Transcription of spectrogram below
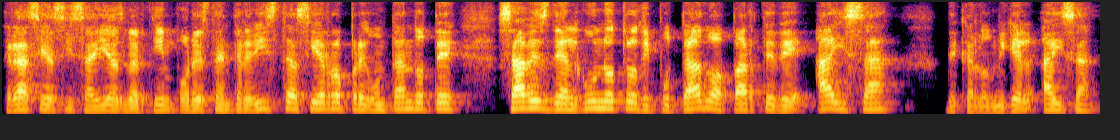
Gracias, Isaías Bertín, por esta entrevista. Cierro preguntándote, ¿sabes de algún otro diputado aparte de AISA de Carlos Miguel Aiza.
